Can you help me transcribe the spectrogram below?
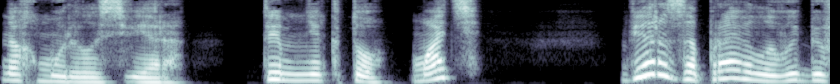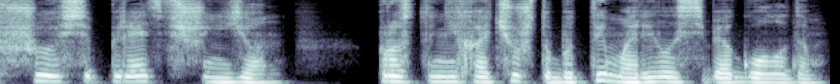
нахмурилась Вера. «Ты мне кто, мать?» Вера заправила выбившуюся прядь в шиньон. «Просто не хочу, чтобы ты морила себя голодом».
